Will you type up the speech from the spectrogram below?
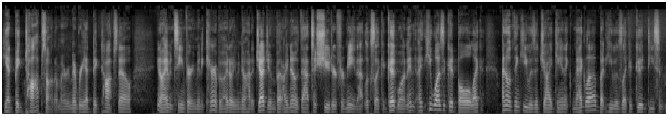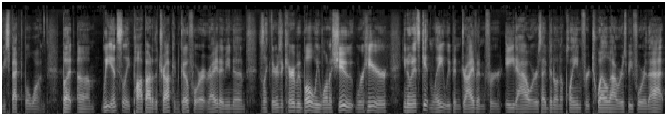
he had big tops on him i remember he had big tops. Now you know i haven't seen very many caribou. I don't even know how to judge him but i know that's a shooter for me. That looks like a good one. And I, he was a good bull. Like i don't think he was a gigantic megla but he was like a good decent respectable one. But um, we instantly pop out of the truck and go for it right? I mean um, it's like there's a caribou bull we want to shoot. We're here. You know and it's getting late. We've been driving for eight hours. I've been on a plane for 12 hours before that.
